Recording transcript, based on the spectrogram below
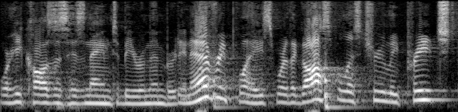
where He causes His name to be remembered. In every place where the gospel is truly preached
